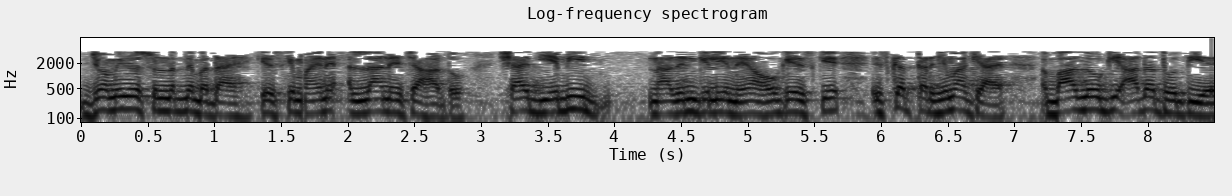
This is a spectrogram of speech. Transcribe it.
جو امیر السنت نے بتایا کہ اس کے معنی اللہ نے چاہا تو، شاید یہ بھی ناظرین کے لیے نیا ہو کہ اس کے، اس کا ترجمہ کیا ہے۔ بعض لوگوں کی عادت ہوتی ہے۔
